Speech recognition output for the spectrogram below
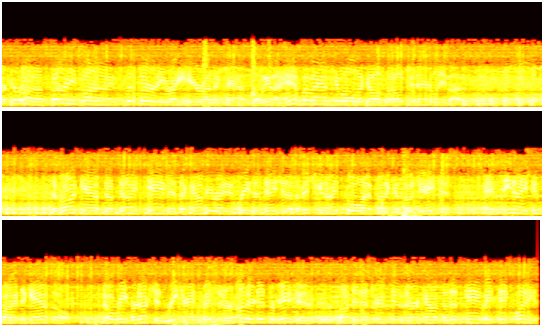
over Corunna, 35 to 30 right here on the castle. We got a half a basketball to go, so don't you dare leave us. The broadcast of tonight's game is a copyrighted presentation of the Michigan High School Athletic Association and Z925 The Castle. No reproduction, retransmission, or other distribution of the descriptions or accounts of this game may take place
